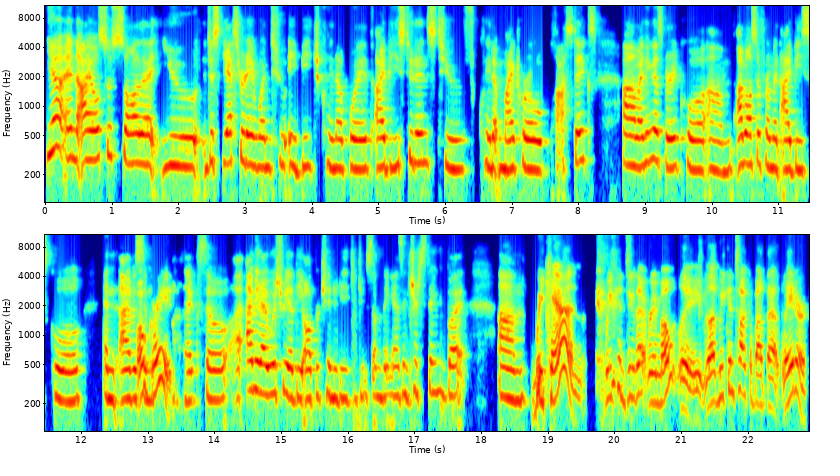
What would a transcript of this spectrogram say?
Yeah, and I also saw that you just yesterday went to a beach cleanup with IB students to clean up microplastics. Um, I think that's very cool. Um, I'm also from an IB school, and I have a oh, great. Project, so I, I, mean, I wish we had the opportunity to do something as interesting, but um, we can. We can do that remotely. We can talk about that later.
